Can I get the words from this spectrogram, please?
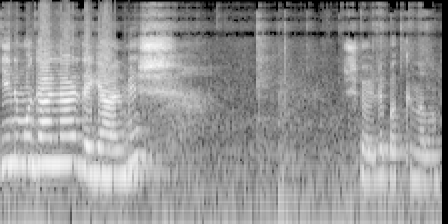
Yeni modeller de gelmiş. Şöyle bakınalım.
